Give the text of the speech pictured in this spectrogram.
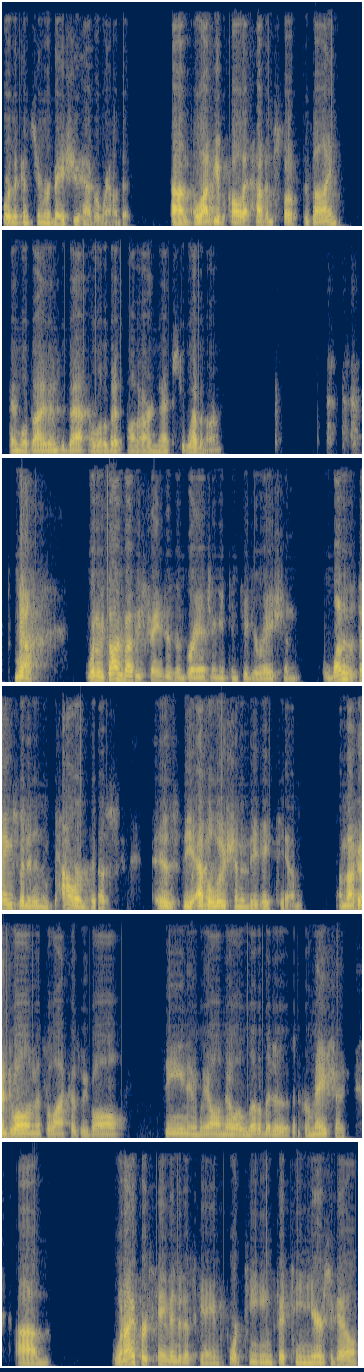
for the consumer base you have around it. Um, a lot of people call it hub and spoke design, and we'll dive into that a little bit on our next webinar. Now, when we talk about these changes in branching and configuration, one of the things that has empowered this is the evolution of the ATM. I'm not going to dwell on this a lot because we've all seen and we all know a little bit of this information. Um, when I first came into this game 14, 15 years ago,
